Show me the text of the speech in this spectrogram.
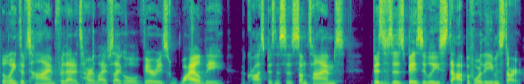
the length of time for that entire life cycle varies wildly across businesses. Sometimes businesses basically stop before they even start.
